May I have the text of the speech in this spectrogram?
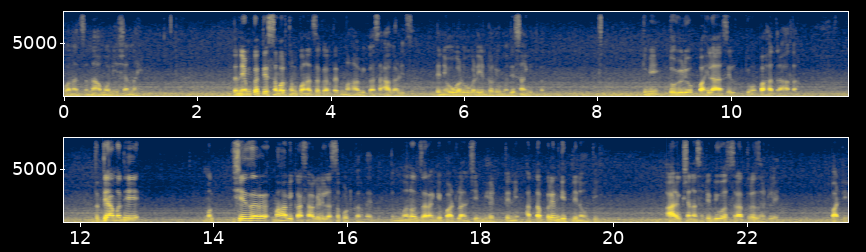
कोणाचं नामोनिशान नाही. तर नेमकं ते समर्थन कोणाचं करतात महाविकास आघाडीचं. त्यांनी उघड उघड इंटरव्ह्यूमध्ये सांगितलं. तुम्ही तो व्हिडिओ पाहिला असेल किंवा पाहत राहता तर त्यामध्ये मग हे जर महाविकास आघाडीला सपोर्ट करतायत तर मनोज जरांगे पाटलांची भेट त्यांनी आतापर्यंत घेतली नव्हती. आरक्षणासाठी दिवस रात्र झटले. पाटील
